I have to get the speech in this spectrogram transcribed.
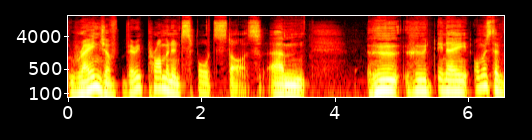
range of very prominent sports stars. Um, who who in a almost a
